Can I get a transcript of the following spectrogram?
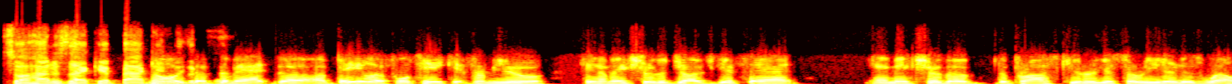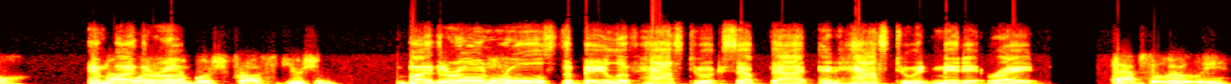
So how does that get back no, the, the, the, the bailiff will take it from you. Say, now make sure the judge gets that and make sure the, the prosecutor gets to read it as well. And by their own ambush prosecution. By their own yeah. rules, the bailiff has to accept that and has to admit it, right? Absolutely.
